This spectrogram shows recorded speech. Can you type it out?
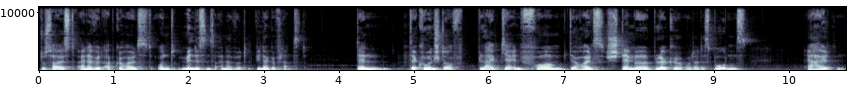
Das heißt, einer wird abgeholzt und mindestens einer wird wieder gepflanzt. Denn der Kohlenstoff bleibt ja in Form der Holzstämme, Blöcke oder des Bodens erhalten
